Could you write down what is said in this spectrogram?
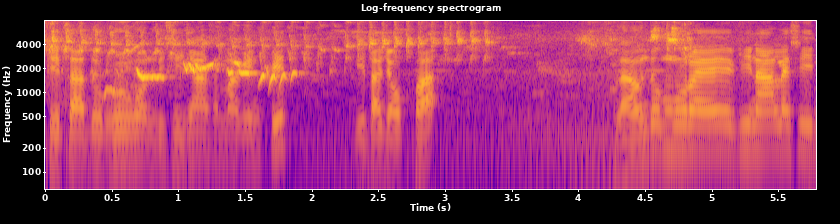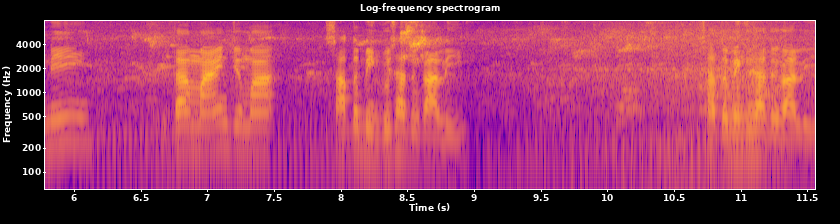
kita tunggu kondisinya semakin fit kita coba. Nah untuk murai finales ini kita main cuma satu minggu satu kali. Satu minggu satu kali.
